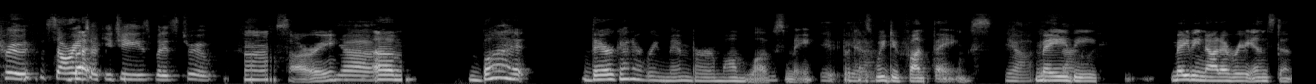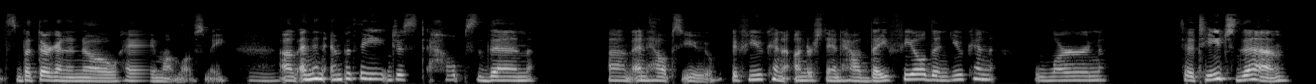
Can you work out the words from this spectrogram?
truth. Sorry, but, Chuck E. Cheese, but it's true. Mm, sorry. Yeah. Um, but they're gonna remember mom loves me because yeah. we do fun things. Yeah. Maybe, exactly. maybe not every instance, but they're gonna know, hey, mom loves me. Mm. Um, and then empathy just helps them um, and helps you. If you can understand how they feel, then you can learn to teach them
